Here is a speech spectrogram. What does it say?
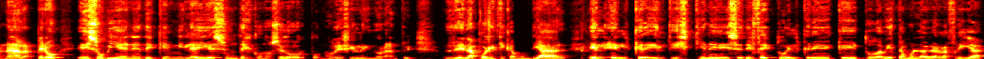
nada. Pero eso viene de que mi ley es un desconocedor, por no decirle ignorante, de la política mundial. Él, él, cree, tiene ese defecto, él cree que todavía estamos en la Guerra Fría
